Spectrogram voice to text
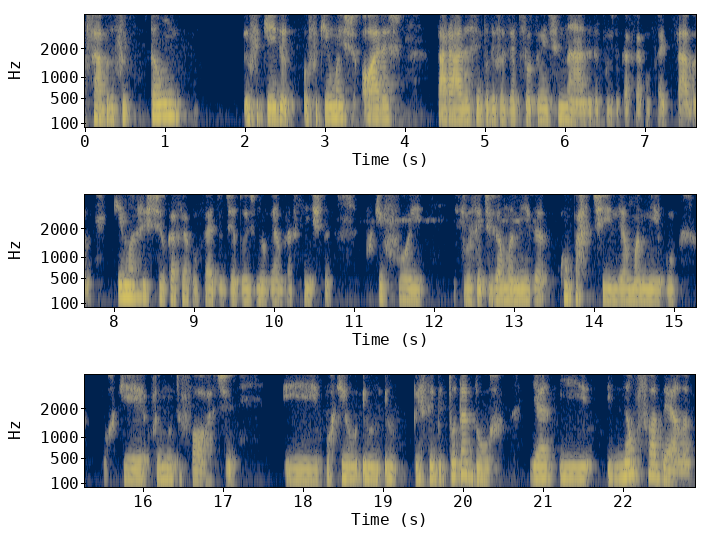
sábado foi tão. Eu fiquei, eu fiquei umas horas parada sem poder fazer absolutamente nada depois do Café com Fé de sábado. Quem não assistiu o Café com Fé do dia 2 de novembro, assista, porque foi. Se você tiver uma amiga, compartilha um amigo, porque foi muito forte. E porque eu, eu, eu percebi toda a dor, e, a, e, e não só dela,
